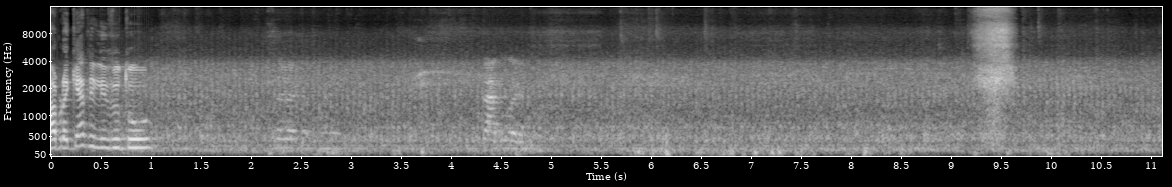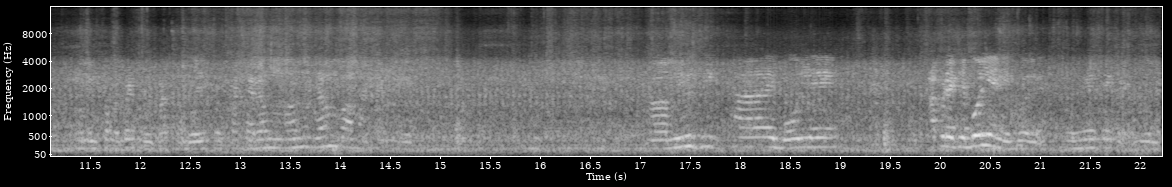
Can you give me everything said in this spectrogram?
આપણે ક્યાંથી લીધું તું? કાગળ મને ખબર પડી કે પાછા બોલે રમવા રમવા માટે મ્યુઝિક થાય, બોલે. આપણે જે બોલીએ ને બોલે. મ્યુઝિક બોલે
